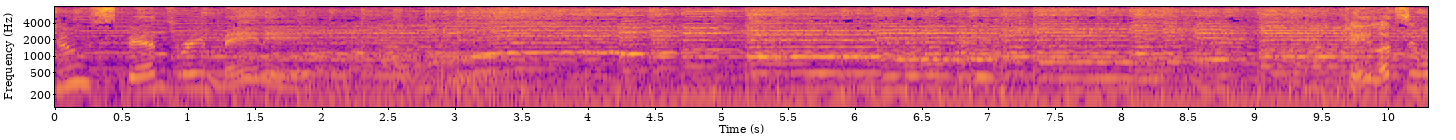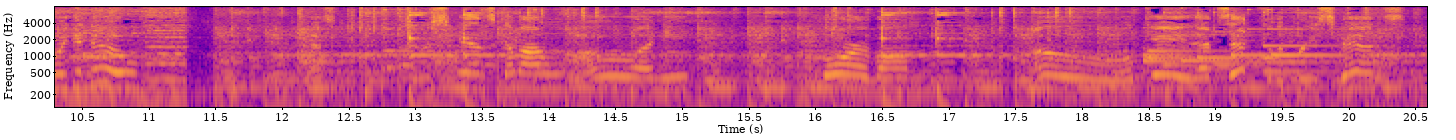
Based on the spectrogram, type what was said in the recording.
Two spins remaining. Okay, let's see what we can do. That's two spins. Come on. Oh, I need four of them. Oh, okay, that's it for the free spins.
